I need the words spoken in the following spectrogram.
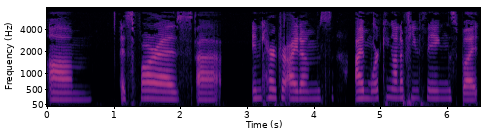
Um, as far as uh, in-character items, I'm working on a few things, but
